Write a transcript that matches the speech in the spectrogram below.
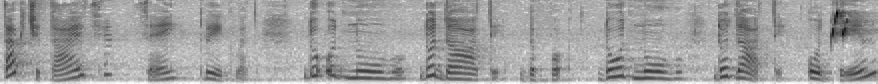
Так читається цей приклад. До одного додати 2. До одного додати 1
